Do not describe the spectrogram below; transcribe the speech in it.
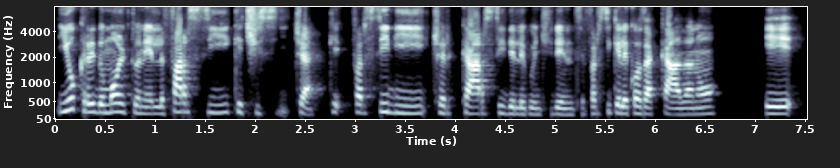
io credo molto nel far sì che ci si, cioè far sì di cercarsi delle coincidenze, far sì che le cose accadano e,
